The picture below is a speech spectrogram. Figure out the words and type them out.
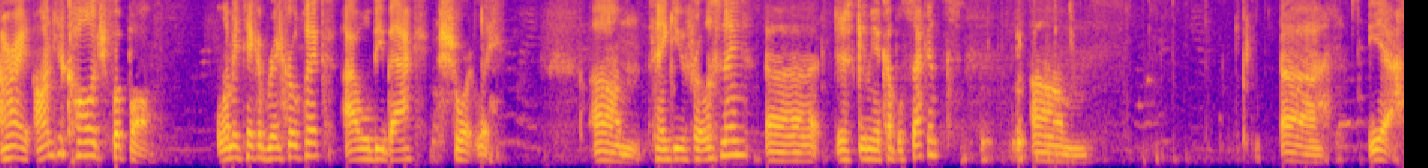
all right, on to college football. Let me take a break real quick. I will be back shortly. Um, thank you for listening. Uh, just give me a couple seconds. Um, uh, yeah.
